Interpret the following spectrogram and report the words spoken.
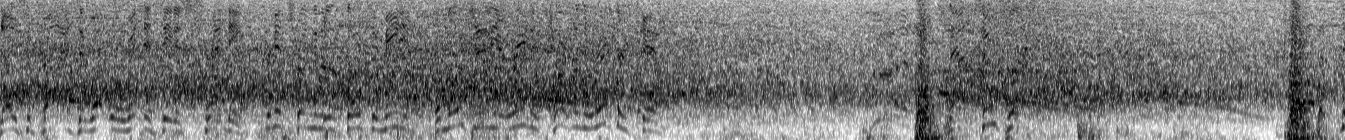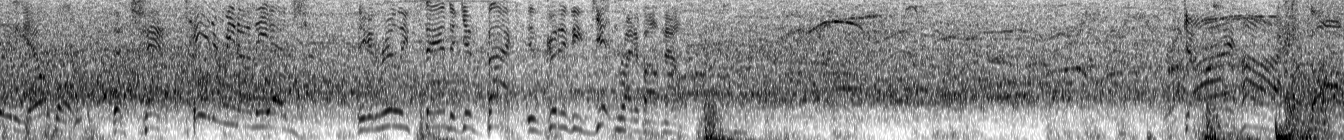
No surprise that what we're witnessing is trending. Forget trending on social media. The motion in the arena is charting on the Richter scale. Snap suplex. Devastating elbow. The champ teetering on the edge. He can really stand to get back as good as he's getting right about now. Sky high. Oh,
